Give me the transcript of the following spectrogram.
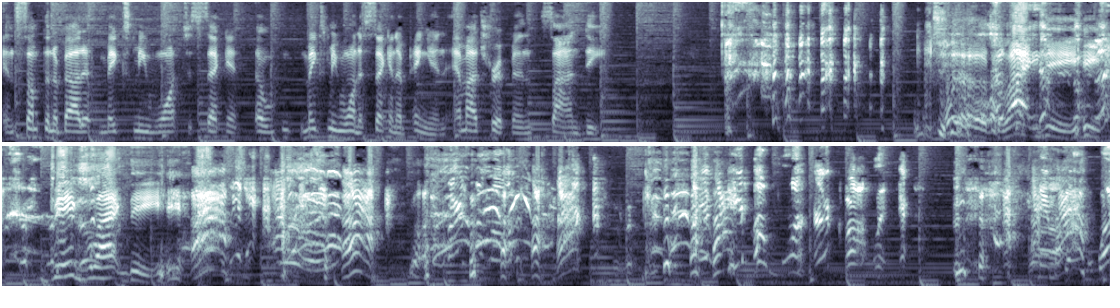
and something about it makes me want to second uh, makes me want a second opinion. Am I tripping? Sign D. black D, big black D. why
